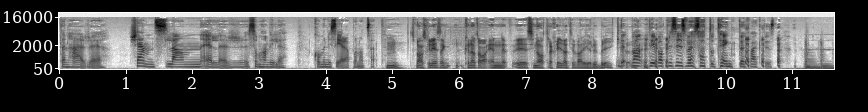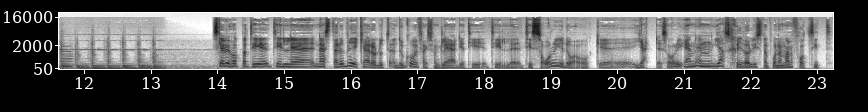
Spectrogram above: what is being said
den här eh, känslan eller som han ville kommunicera på något sätt. Mm. Så man skulle nästan kunna ta en eh, Sinatra-skiva till varje rubrik? Det var, det var precis vad jag satt och tänkte faktiskt. Ska vi hoppa till, till eh, nästa rubrik här då, då, då går vi faktiskt från glädje till, till, eh, till sorg då och eh, hjärtesorg. En, en jazzskiva att lyssna på när man har fått sitt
